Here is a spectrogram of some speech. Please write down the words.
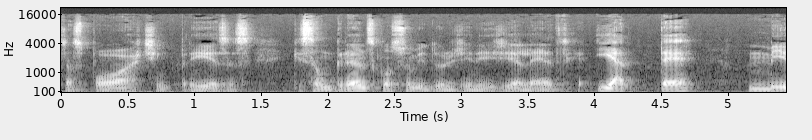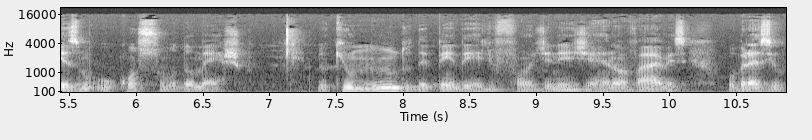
transporte, empresas que são grandes consumidores de energia elétrica e até mesmo o consumo doméstico. Do que o mundo depender de fontes de energia renováveis, o Brasil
